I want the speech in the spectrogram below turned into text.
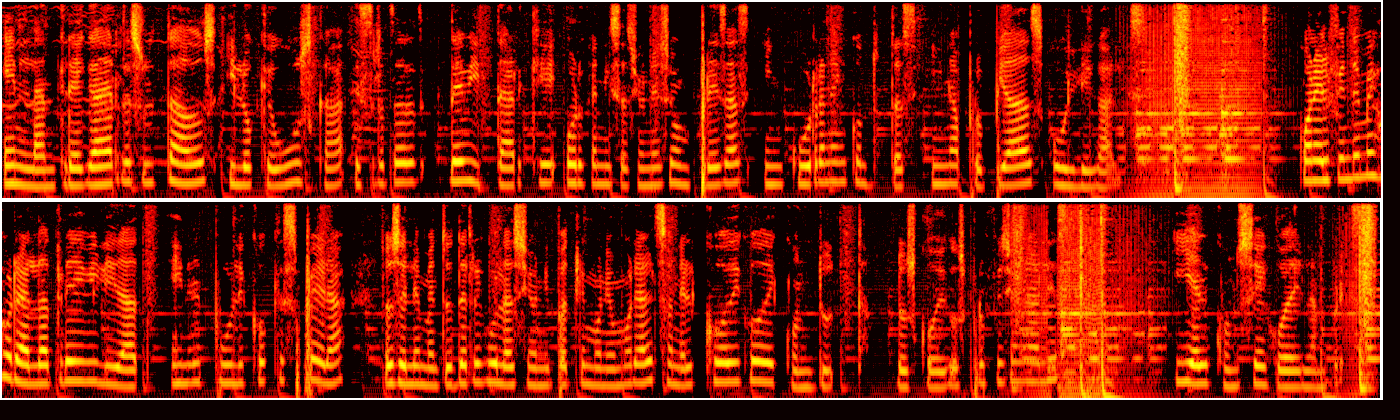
en la entrega de resultados y lo que busca es tratar de evitar que organizaciones o empresas incurran en conductas inapropiadas o ilegales. Con el fin de mejorar la credibilidad en el público que espera, los elementos de regulación y patrimonio moral son el código de conducta, los códigos profesionales y el consejo de la empresa.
